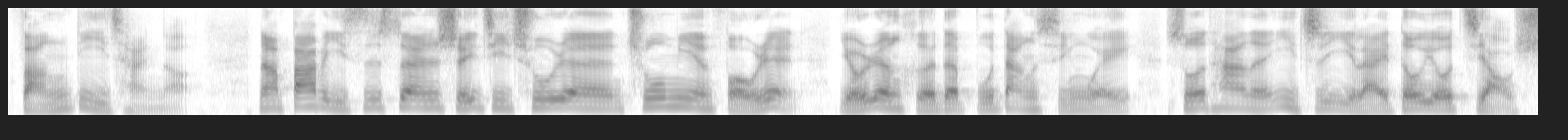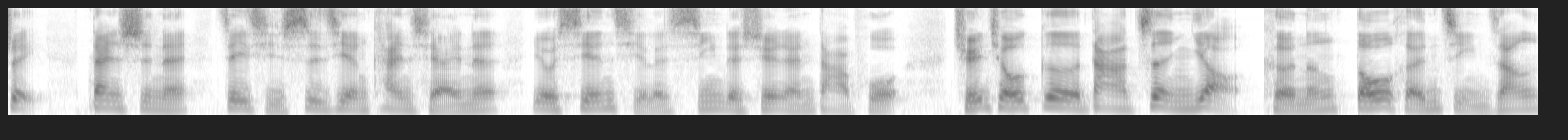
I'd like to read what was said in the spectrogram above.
房地产呢。那巴比斯虽然随即出任出面否认有任何的不当行为，说他呢一直以来都有缴税，但是呢这起事件看起来呢又掀起了新的轩然大波，全球各大政要可能都很紧张，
